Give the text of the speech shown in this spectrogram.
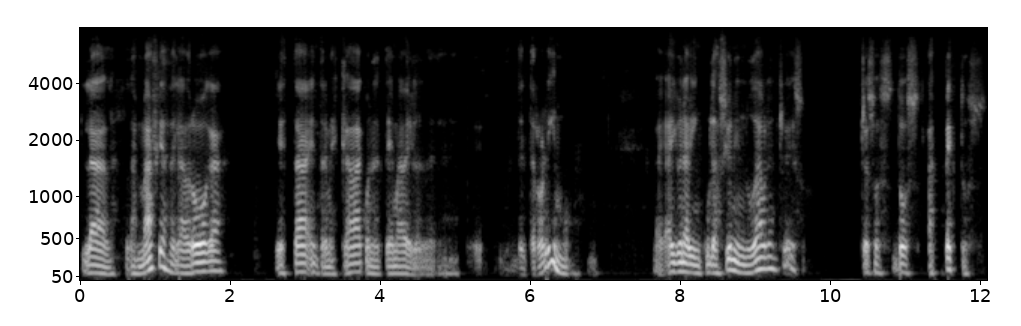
las mafias de la droga está entremezclada con el tema del, del terrorismo. Hay una vinculación indudable entre eso, entre esos dos aspectos.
